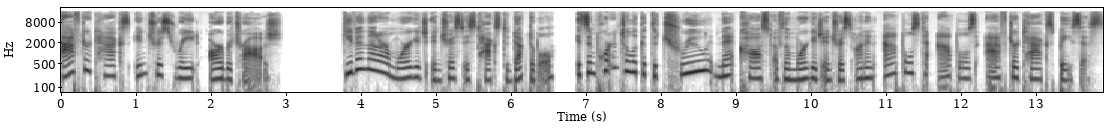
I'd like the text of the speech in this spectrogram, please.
after tax interest rate arbitrage. Given that our mortgage interest is tax deductible, it's important to look at the true net cost of the mortgage interest on an apples to apples after tax basis.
